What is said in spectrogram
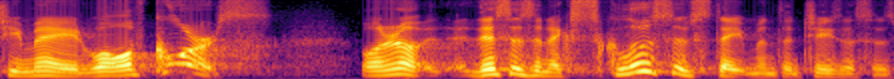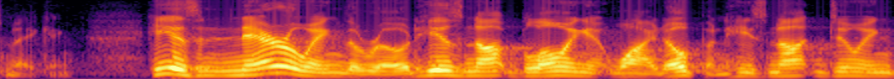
she made, well, of course. Well, no, this is an exclusive statement that Jesus is making. He is narrowing the road. He is not blowing it wide open. He's not doing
